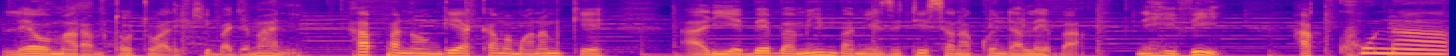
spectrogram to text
leo, mara mtoto alikiba. Jamani, hapa naongea kama mwanamke aliyebeba mimba miezi tisa na kwenda leba. Ni hivi, hakuna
